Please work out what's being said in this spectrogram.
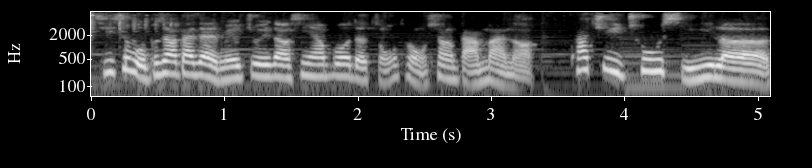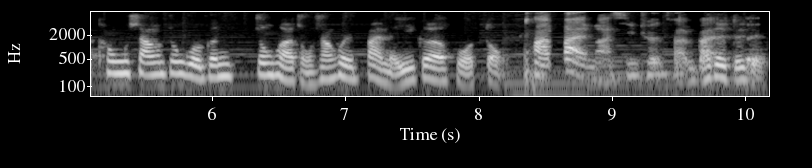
其实我不知道大家有没有注意到，新加坡的总统尚达曼哦。他去出席了通商中国跟中华总商会办的一个活动，团拜嘛，新春团拜。对对对，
